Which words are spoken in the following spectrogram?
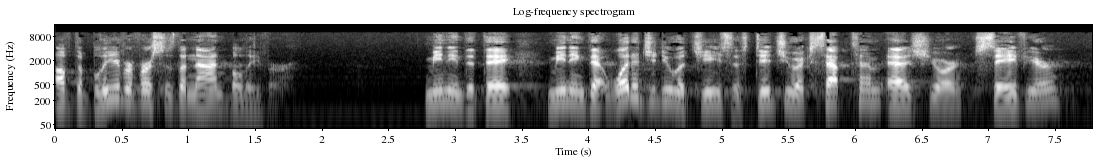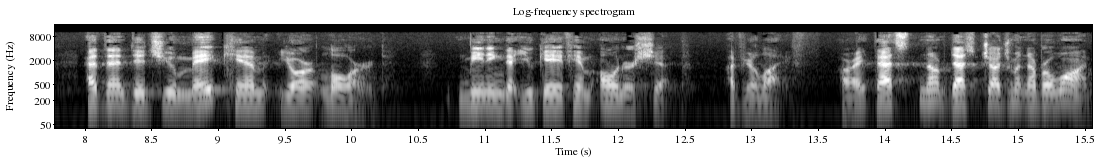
of the believer versus the non believer. Meaning that, they, meaning that what did you do with Jesus? Did you accept him as your Savior? And then did you make him your Lord? Meaning that you gave him ownership of your life. All right? That's, no, that's judgment number one.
